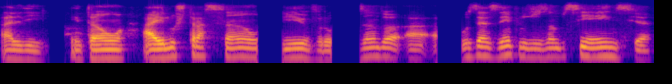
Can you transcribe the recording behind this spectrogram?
ali. Então, a ilustração do livro, usando a, a, os exemplos, usando ciência,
